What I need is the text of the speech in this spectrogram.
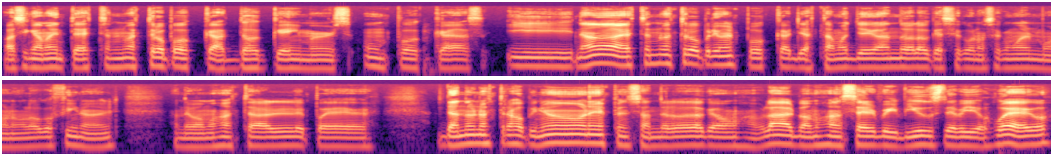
Básicamente este es nuestro podcast, Dos Gamers, un podcast. Y nada, este es nuestro primer podcast. Ya estamos llegando a lo que se conoce como el monólogo final, donde vamos a estar pues dando nuestras opiniones, pensando de lo que vamos a hablar. Vamos a hacer reviews de videojuegos.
